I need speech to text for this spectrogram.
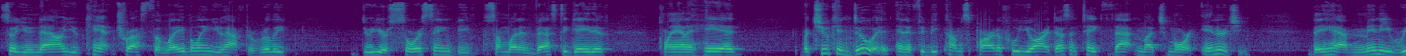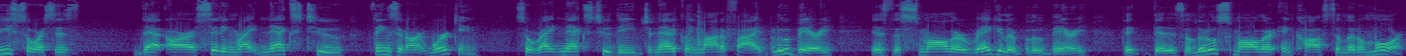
So you now you can't trust the labeling. You have to really do your sourcing, be somewhat investigative, plan ahead. But you can do it, and if it becomes part of who you are, it doesn't take that much more energy. They have many resources that are sitting right next to things that aren't working. So, right next to the genetically modified blueberry is the smaller regular blueberry that, that is a little smaller and costs a little more.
